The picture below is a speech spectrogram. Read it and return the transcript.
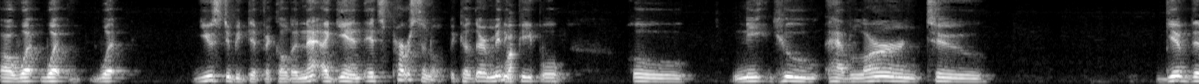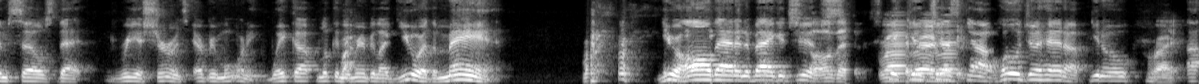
or what what what used to be difficult, and that again, it's personal because there are many people who need who have learned to give themselves that reassurance every morning. Wake up, look in the mirror, and be like, "You are the man. Right. right. You are all that in a bag of chips." All that. Stick your right, chest right. out, hold your head up. You know, Right. uh,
